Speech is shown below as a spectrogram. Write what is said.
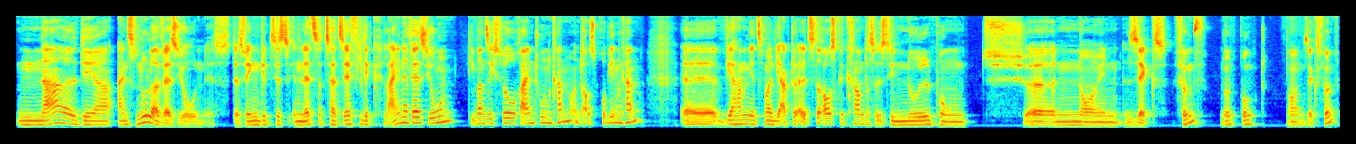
nahe der 1.0er Version ist. Deswegen gibt es jetzt in letzter Zeit sehr viele kleine Versionen, die man sich so reintun kann und ausprobieren kann. Äh, wir haben jetzt mal die aktuellste rausgekramt, das ist die 0.965. 0.965.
